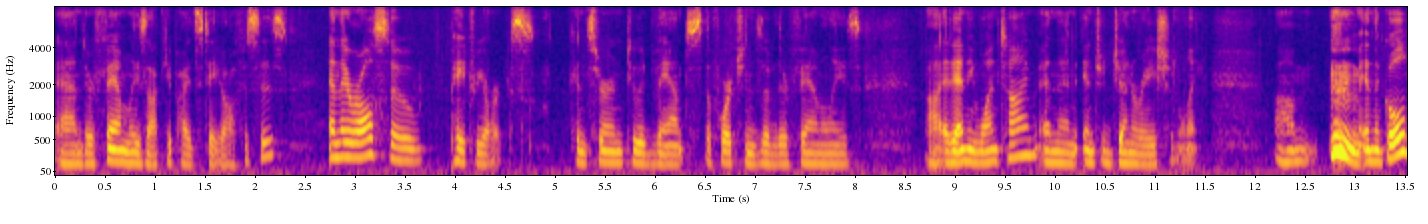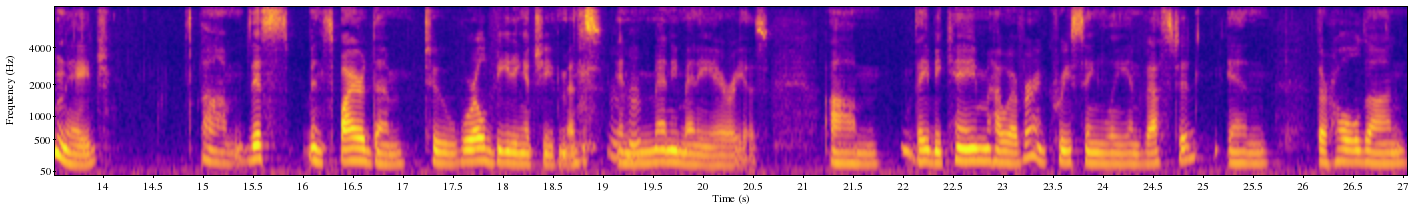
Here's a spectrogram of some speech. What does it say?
and their families occupied state offices, and they were also patriarchs concerned to advance the fortunes of their families uh, at any one time and then intergenerationally. Um, in the Golden Age, um, this inspired them to world beating achievements mm-hmm. in many, many areas. Um, they became, however, increasingly invested in their hold on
